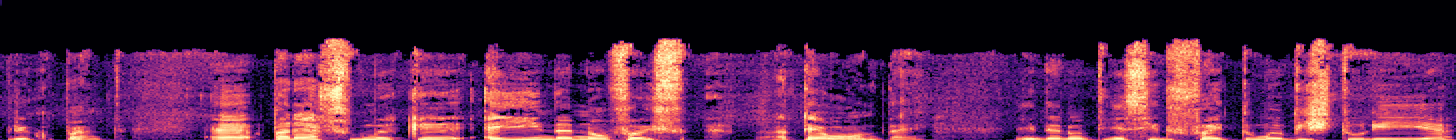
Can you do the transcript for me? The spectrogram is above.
Preocupante. Uh, Parece-me que ainda não foi, até ontem, ainda não tinha sido feita uma vistoria,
